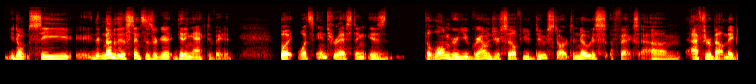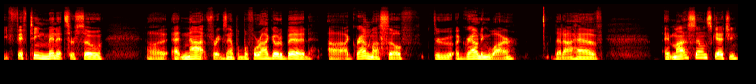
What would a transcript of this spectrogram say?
you don't see, none of the senses are getting activated. But what's interesting is the longer you ground yourself, you do start to notice effects. Um, after about maybe 15 minutes or so uh, at night, for example, before I go to bed, uh, I ground myself through a grounding wire that I have. It might sound sketchy,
